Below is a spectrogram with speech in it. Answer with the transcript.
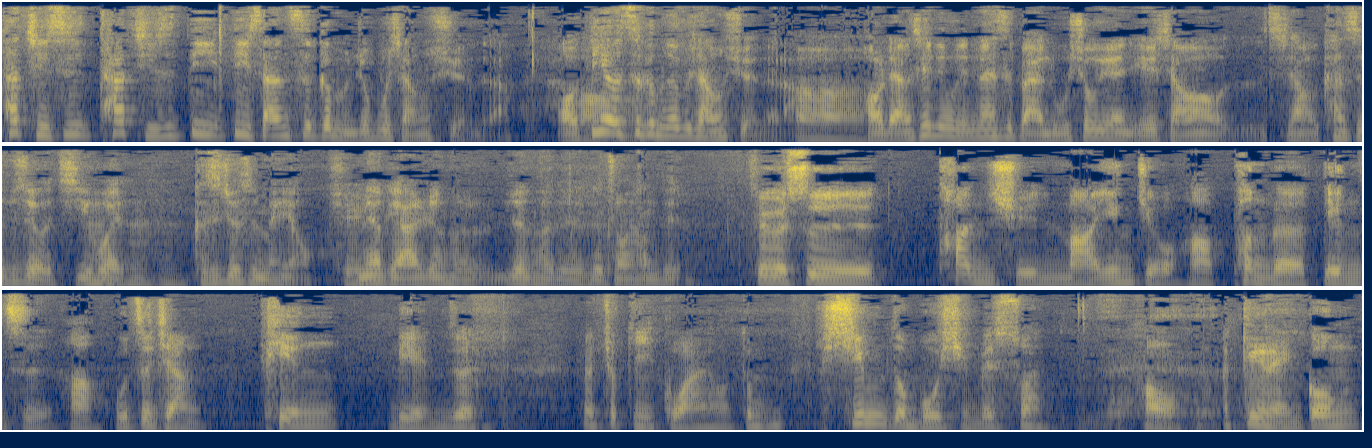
他其实他其实第第三次根本就不想选的哦，第二次根本就不想选的啦。好，两千零五年那次本来卢秀燕也想要想要看是不是有机会，可是就是没有，没有给他任何任何的一个重要点。这个是探寻马英九哈碰了钉子哈，胡志强拼连任，那就奇怪哦，都心都无想要算，好，竟然讲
